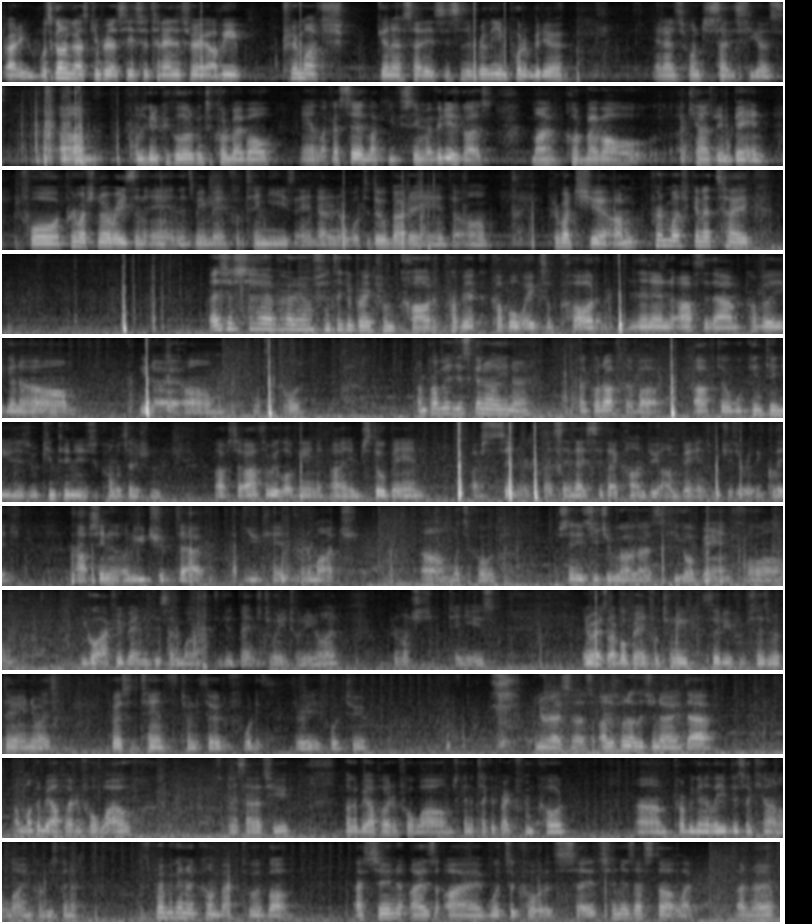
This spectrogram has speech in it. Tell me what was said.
Righty, what's going on guys, Kim here. So today in this video, I'll be pretty much gonna say this. This is a really important video, and I just want to say this to you guys. Um, I'm just gonna quickly look into COD Mobile, and like I said, like you've seen my videos guys, my COD Mobile account has been banned for pretty much no reason, and it's been banned for 10 years, and I don't know what to do about it, and um, pretty much, yeah, I'm pretty much gonna take Let's just say I'm probably just gonna take a break from COD, probably like a couple weeks of COD, and then after that I'm probably gonna um, you know um, what's it called? I'm probably just gonna you know play COD after, but after we'll continue this, we'll continue this conversation. Uh, so after we log in, I am still banned. I've sent requests and they said they can't do unbans, which is a really glitch. I've seen it on YouTube that you can pretty much um, what's it called? I've seen this YouTube guy guys. He got banned for um he got actually banned in December to get banned to 2029, pretty much 10 years. Anyways, I got banned for 20, 30 from says right there. Anyways, first to the 10th, 23rd, 43, 42. Anyways, guys, I just want to let you know that I'm not going to be uploading for a while. Just going to say that to you. I'm not going to be uploading for a while. I'm just going to take a break from COD. Um, probably going to leave this account alone. Probably going to, it's probably going to come back to it, but as soon as I what's it called? say as soon as I start like I don't know,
